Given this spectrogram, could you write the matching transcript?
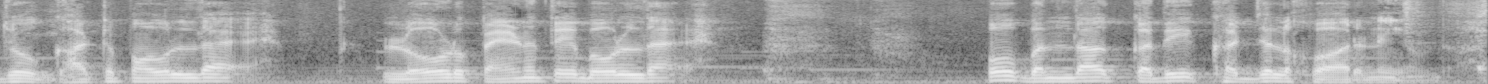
ਜੋ ਘਟ ਬੋਲਦਾ ਹੈ, ਲੋੜ ਪੈਣ ਤੇ ਬੋਲਦਾ ਹੈ, ਉਹ ਬੰਦਾ ਕਦੀ ਖੱਜਲ ਖੁਆਰ ਨਹੀਂ ਹੁੰਦਾ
